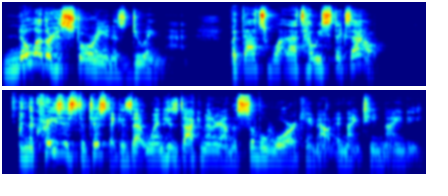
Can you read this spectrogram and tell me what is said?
No other historian is doing that. But that's why that's how he sticks out. And the craziest statistic is that when his documentary on the Civil War came out in 1990,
